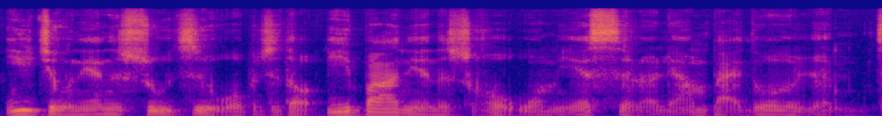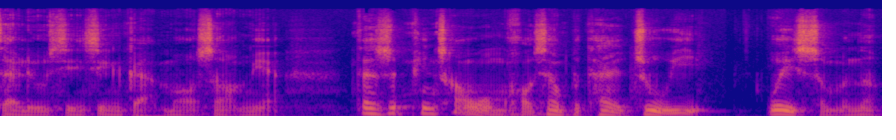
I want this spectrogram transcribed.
一九年的数字我不知道，一八年的时候我们也死了两百多个人在流行性感冒上面，但是平常我们好像不太注意，为什么呢？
